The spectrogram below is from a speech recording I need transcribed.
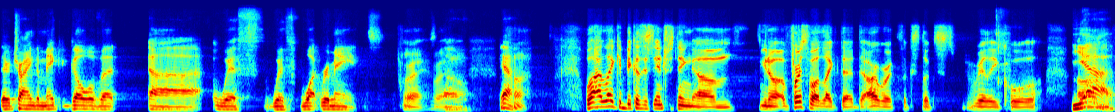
they're trying to make a go of it uh with with what remains. Right right. So yeah. Huh. Well, I like it because it's interesting. Um, you know, first of all, like the the artwork looks looks really cool. yeah Um,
